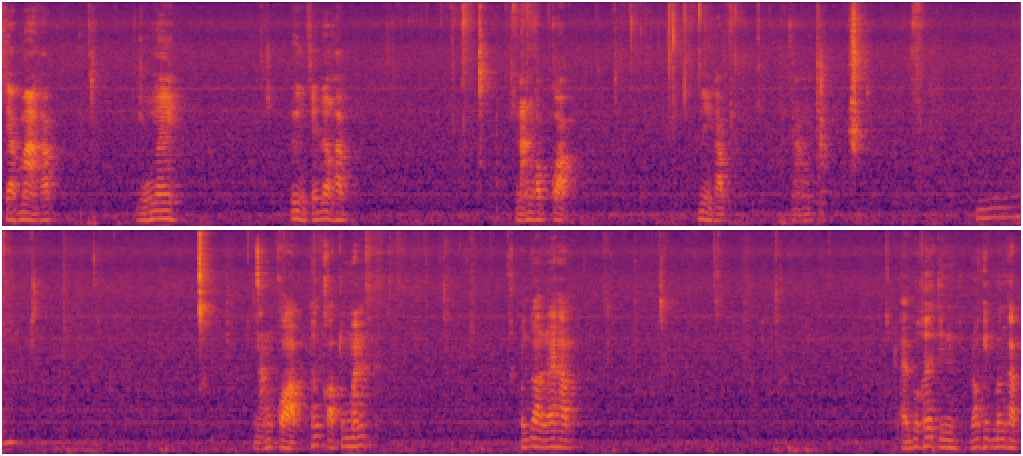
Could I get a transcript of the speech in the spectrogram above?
แซ่บมากครับ หมูไงปิ้งเสร็จแล้วครับ หนังกรอบๆนี่ครับหนังหนังกรอบทั้งกรอบทั้งมันคนก่อนเลยครับใครบ่เคยกินลองกินเบิ้งครับ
